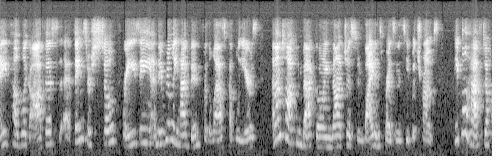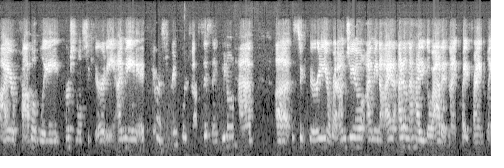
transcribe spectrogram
any public office, uh, things are so crazy, and they really have been for the last couple of years. And I'm talking back going not just in Biden's presidency, but Trump's. People have to hire probably personal security. I mean, if you're a Supreme Court justice and you don't have uh, security around you. I mean, I, I don't know how you go out at night, quite frankly.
